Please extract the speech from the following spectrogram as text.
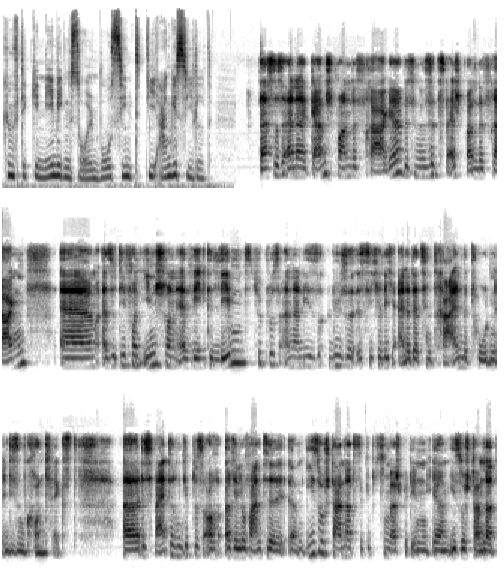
künftig genehmigen sollen? Wo sind die angesiedelt? Das ist eine ganz spannende Frage, beziehungsweise zwei spannende Fragen. Ähm, also die von Ihnen schon erwähnte Lebenszyklusanalyse ist sicherlich eine der zentralen Methoden in diesem Kontext. Äh, des Weiteren gibt es auch relevante ähm, ISO-Standards. Da gibt es zum Beispiel den ähm, ISO-Standard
